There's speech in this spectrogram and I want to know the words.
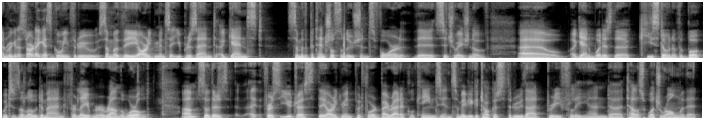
and we're going to start, I guess, going through some of the arguments that you present against some of the potential solutions for the situation of uh, again, what is the keystone of the book, which is the low demand for labor around the world. Um, so there's uh, first you address the argument put forward by radical Keynesians. So maybe you could talk us through that briefly and uh, tell us what's wrong with it.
